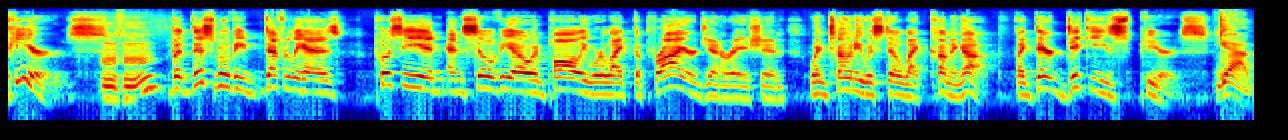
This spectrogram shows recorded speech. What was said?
peers. Mm-hmm. But this movie definitely has Pussy and, and Silvio and Paulie were like the prior generation when Tony was still like coming up. Like they're Dickie's peers. Yeah,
